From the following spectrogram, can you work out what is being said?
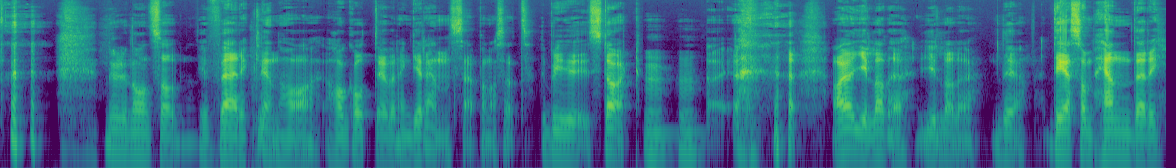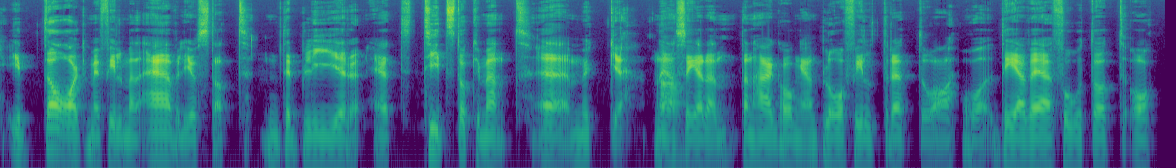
nu är det någon som verkligen har, har gått över en gräns här på något sätt. Det blir stört. Mm, mm. ja, jag gillade, gillade det. Det som händer idag med filmen är väl just att det blir ett tidsdokument eh, mycket när ja. jag ser den den här gången. Blåfiltret och, och DV-fotot och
